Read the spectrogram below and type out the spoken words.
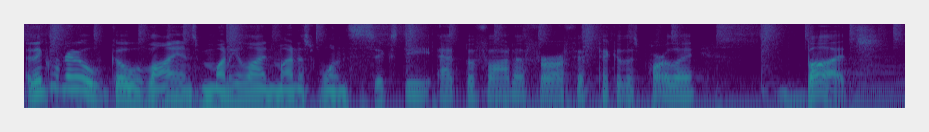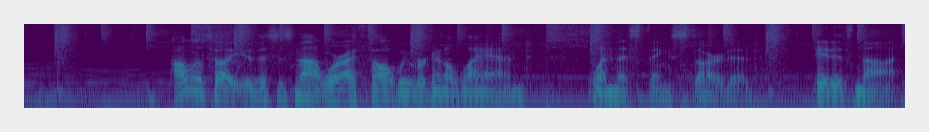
I think we're going to go Lions money line minus 160 at Bovada for our fifth pick of this parlay. But I will tell you, this is not where I thought we were going to land when this thing started. It is not.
